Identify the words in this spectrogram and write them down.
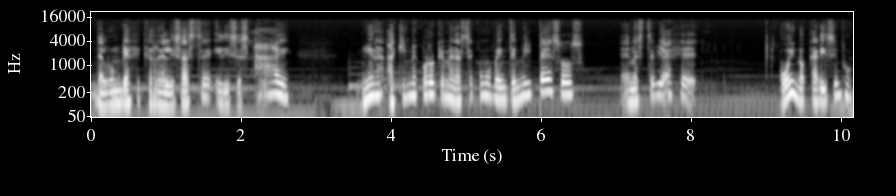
de algún viaje que realizaste y dices, ay, mira, aquí me acuerdo que me gasté como 20 mil pesos en este viaje. Uy, no, carísimo,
